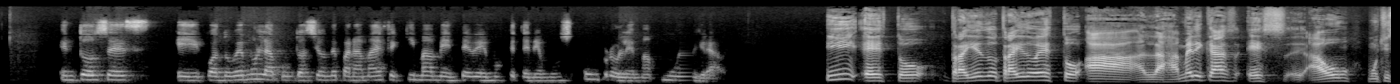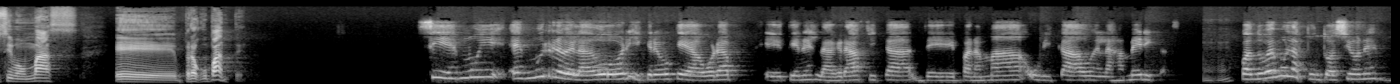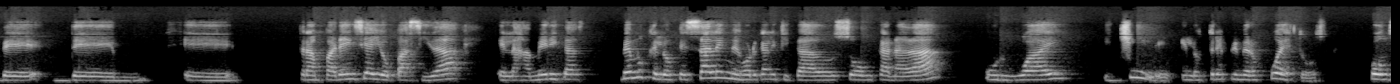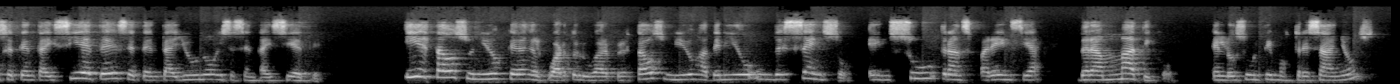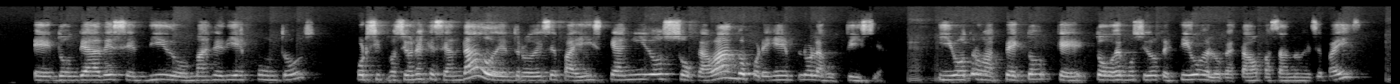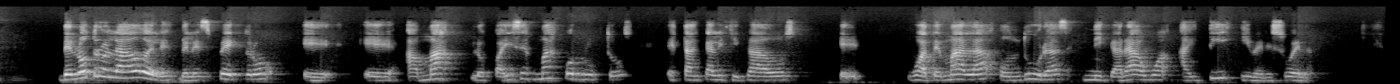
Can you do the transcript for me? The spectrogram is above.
Entonces, eh, cuando vemos la puntuación de Panamá, efectivamente vemos que tenemos un problema muy grave. Y esto trayendo, traído esto a las Américas es eh, aún muchísimo más eh, preocupante. Sí, es muy, es muy revelador y creo que ahora eh, tienes la gráfica de Panamá ubicado en las Américas. Cuando vemos las puntuaciones de, de transparencia y opacidad en las Américas, vemos que los que salen mejor calificados son Canadá, Uruguay y Chile en los tres primeros puestos, con 77, 71 y 67. Y Estados Unidos queda en el cuarto lugar, pero Estados Unidos ha tenido un descenso en su transparencia dramático en los últimos tres años, eh, donde ha descendido más de 10 puntos por situaciones que se han dado dentro de ese país que han ido socavando, por ejemplo, la justicia y otros aspectos que todos hemos sido testigos de lo que ha estado pasando en ese país. Del otro lado del, del espectro, eh, eh, a más, los países más corruptos están calificados eh, Guatemala, Honduras, Nicaragua, Haití y Venezuela.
